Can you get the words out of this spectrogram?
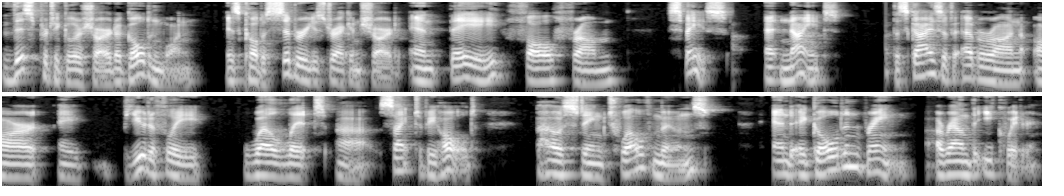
This particular shard, a golden one, is called a Siberys dragon shard, and they fall from space. At night, the skies of Eberron are a beautifully well lit uh, sight to behold, hosting 12 moons and a golden ring around the equator.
